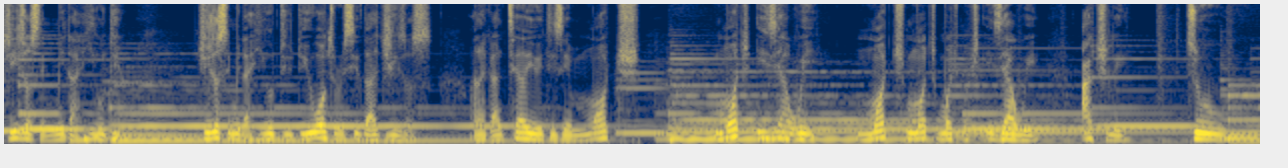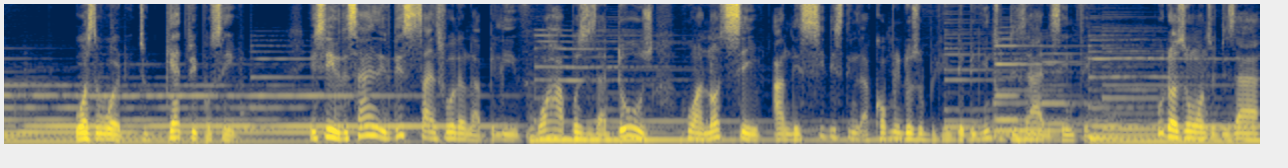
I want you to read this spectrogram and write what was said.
Jesus in me that healed you. Jesus in me that healed you. Do you want to receive that Jesus? And I can tell you it is a much, much easier way, much, much, much, much easier way, actually, to what's the word? To get people saved. You see, if the science, if this science for them that believe, what happens is that those who are not saved and they see these things accompany those who believe, they begin to desire the same thing. Who doesn't want to desire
